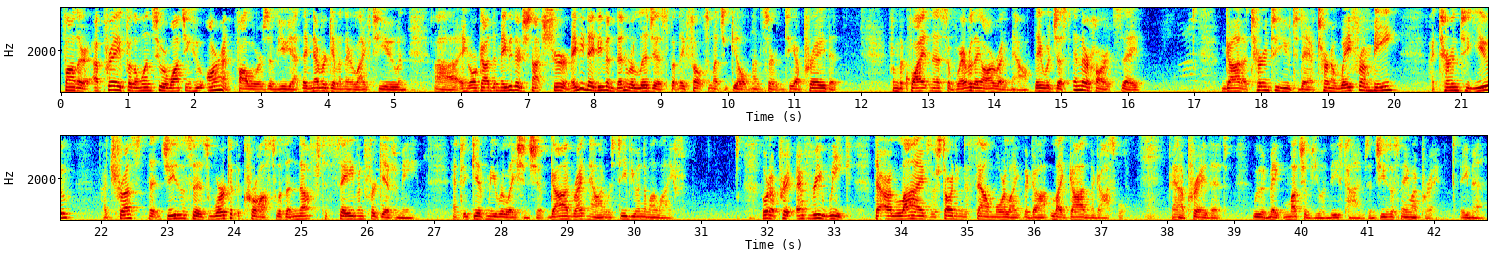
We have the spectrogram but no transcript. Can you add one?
Father, I pray for the ones who are watching who aren't followers of you yet. They've never given their life to you, and, uh, or God, that maybe they're just not sure. Maybe they've even been religious, but they felt so much guilt and uncertainty. I pray that from the quietness of wherever they are right now, they would just in their hearts say, God, I turn to you today. I turn away from me. I turn to you. I trust that Jesus' work at the cross was enough to save and forgive me and to give me relationship. God, right now, I receive you into my life. Lord, I pray every week that our lives are starting to sound more like the God, like God in the gospel. And I pray that we would make much of you in these times. In Jesus' name I pray. Amen.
